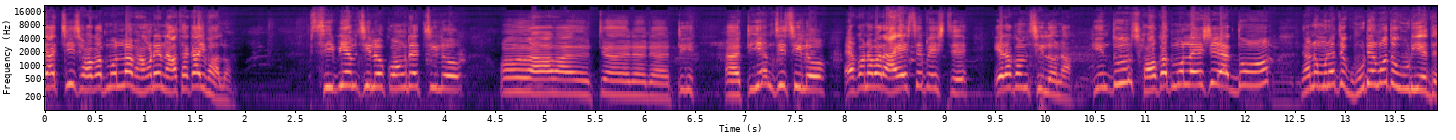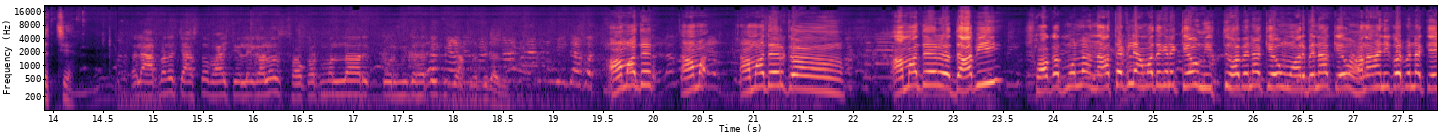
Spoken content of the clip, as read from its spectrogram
যাচ্ছি সৌগাত মোল্লা ভাঙড়ে না থাকাই ভালো সিপিএম ছিল কংগ্রেস ছিল টিএমসি ছিল এখন আবার আইএসএফ এসছে এরকম ছিল না। কিন্তু শওকত মোল্লা এসে একদম যেন মনে হচ্ছে ঘুটের মতো উড়িয়ে দিচ্ছে। তাহলে আপনাদের চাষতো ভাই চলে গেল শওকত মোল্লার কর্মীদের হাতে কি আপনার কি দাবি? আমাদের আমাদের আমাদের দাবি শওকত মোল্লা না থাকলে আমাদের এখানে কেউ মৃত্যু হবে না কেউ মরবে না কেউ হানাহানি করবে না কেউ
